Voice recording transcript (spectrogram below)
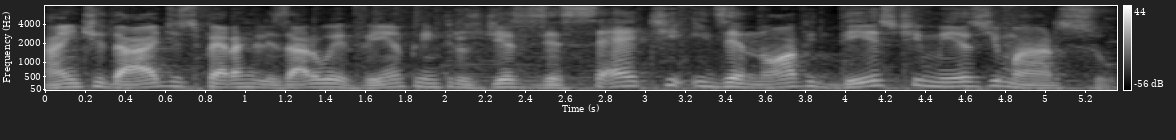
a entidade espera realizar o evento entre os dias 17 e 19 deste mês de março.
